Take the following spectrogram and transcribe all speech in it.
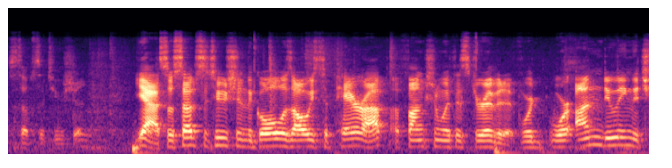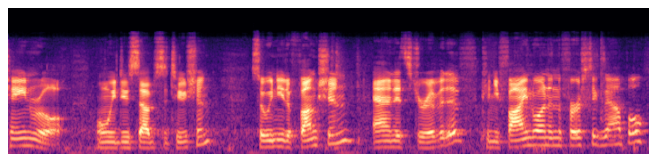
Substitution. Yeah, so substitution, the goal was always to pair up a function with its derivative. We're, we're undoing the chain rule when we do substitution. So we need a function and its derivative. Can you find one in the first example?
